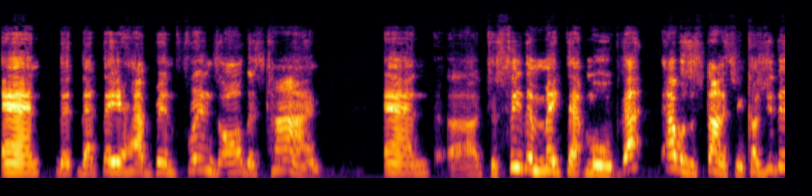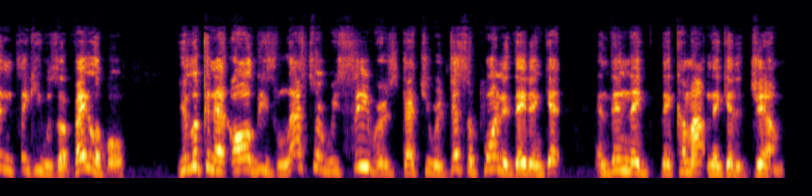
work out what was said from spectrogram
and that that they have been friends all this time, and uh, to see them make that move that that was astonishing because you didn't think he was available. You're looking at all these lesser receivers that you were disappointed they didn't get, and then they they come out and they get a gem.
